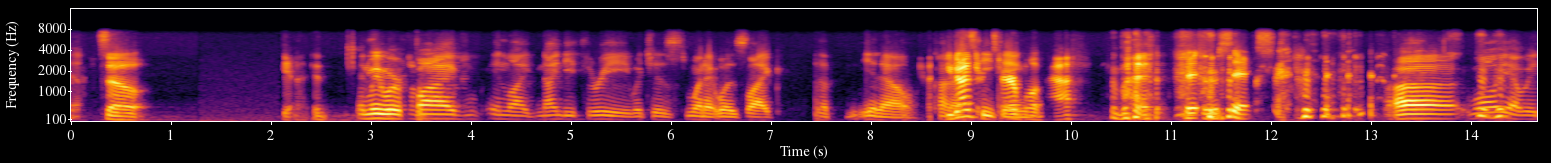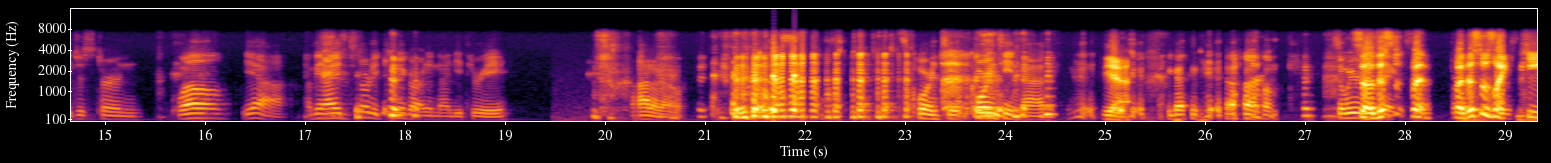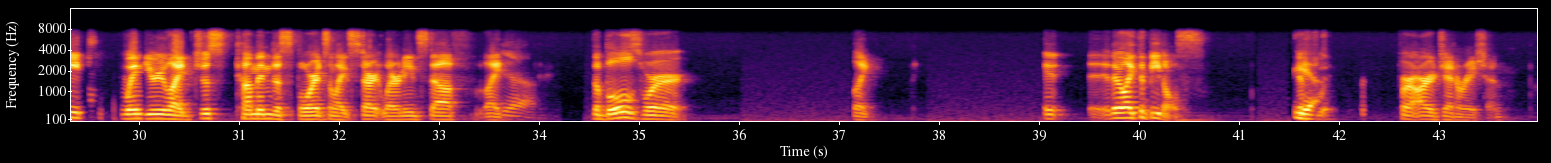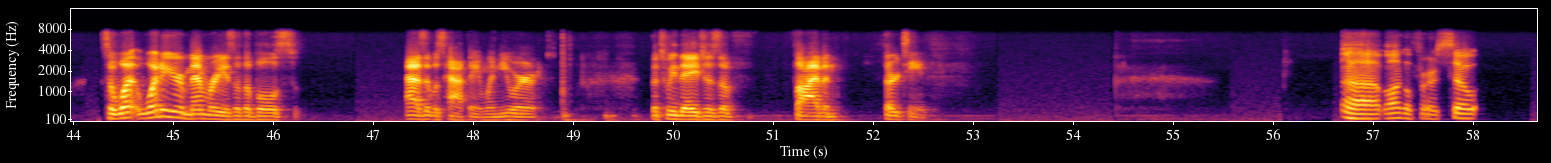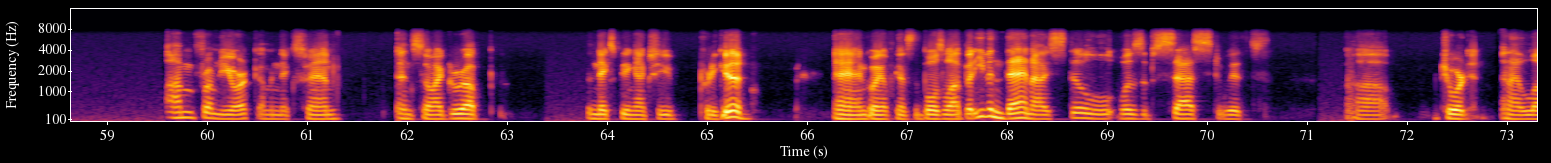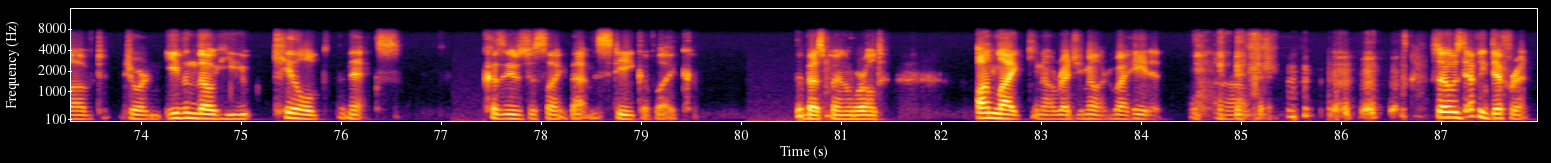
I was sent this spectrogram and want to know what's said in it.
Yeah. so yeah it, and we were five in like '93, which is when it was like the you know kind you of guys are peaking. terrible at math but Th- Or six. Uh, well, yeah, we just turned. Well, yeah. I mean, I started kindergarten in '93. I don't know. It's quarantine quarantine math. yeah. um, so we were So this, six. but but this was like peak when you like just come into sports and like start learning stuff. Like yeah. the Bulls were like it, they're like the Beatles. Yeah. we- For our generation. So what what are your memories of the Bulls as it was happening when you were between the ages of five and thirteen? Uh, well, I'll go first. So I'm from New York. I'm a Knicks fan, and so I grew up the Knicks being actually pretty good and going up against the Bulls a lot. But even then, I still was obsessed with uh, Jordan, and I loved Jordan, even though he killed the Knicks, because he was just like that mystique of like the best player in the world. Unlike you know Reggie Miller, who I hated. Um, so it was definitely different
